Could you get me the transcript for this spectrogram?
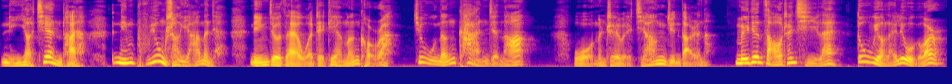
您要见他呀，您不用上衙门去，您就在我这店门口啊。”就能看见他。我们这位将军大人呢，每天早晨起来都要来遛个弯儿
